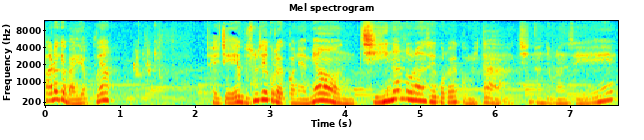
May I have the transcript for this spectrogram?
빠르게 말렸고요. 자, 이제 무슨 색으로 할 거냐면 진한 노란색으로 할 겁니다. 진한 노란색.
